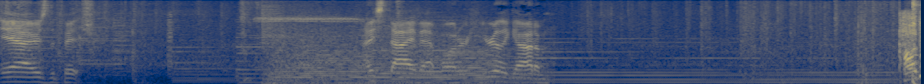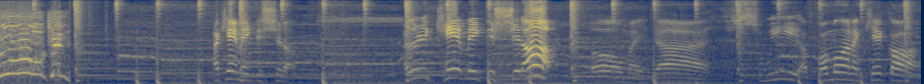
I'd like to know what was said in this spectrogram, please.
Yeah, here's the pitch. Nice dive, Atwater. You really got him. Hadouken! I can't make this shit up. I literally can't make this shit up! Oh my god. Sweet. A fumble on a kickoff.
